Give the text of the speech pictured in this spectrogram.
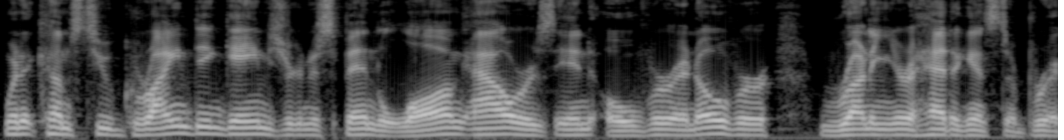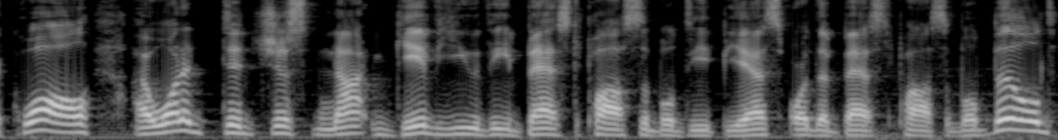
when it comes to grinding games you're going to spend long hours in over and over running your head against a brick wall. I wanted to just not give you the best possible DPS or the best possible build.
